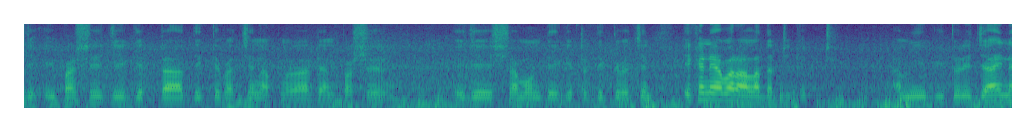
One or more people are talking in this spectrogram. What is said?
যে এই পাশে যে গেটটা দেখতে পাচ্ছেন আপনারা, ডান পাশে। এই যে সামন দিয়ে গেটটা দেখতে পাচ্ছেন। এখানে আবার আলাদা টিকিট। আমি ভিতরে যাই নাই।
